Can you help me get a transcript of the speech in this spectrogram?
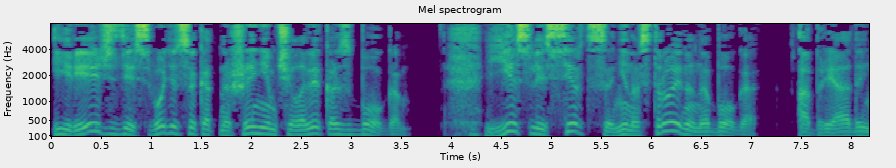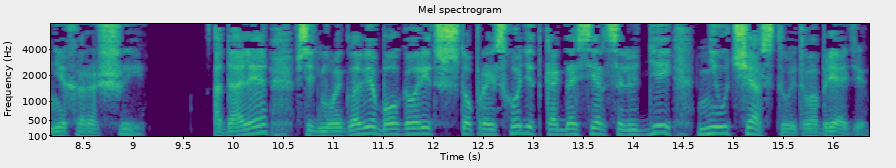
И речь здесь сводится к отношениям человека с Богом. Если сердце не настроено на Бога, обряды не хороши. А далее, в седьмой главе, Бог говорит, что происходит, когда сердце людей не участвует в обряде.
